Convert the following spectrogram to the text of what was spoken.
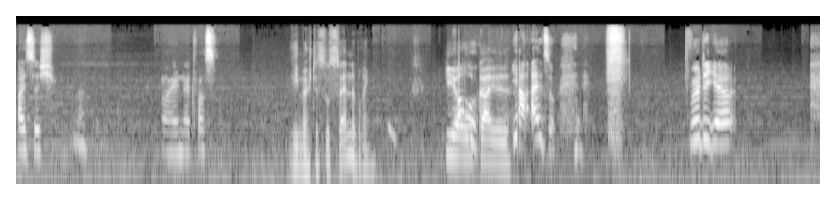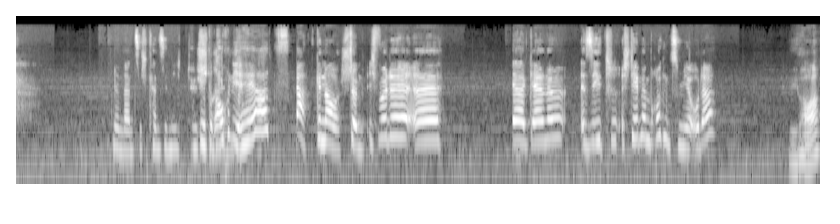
30. Ja. Immerhin etwas. Wie möchtest du es zu Ende bringen? Jo, Oh. geil. Ja, also. Ich würde ihr. Eine Lanze, ich kann sie nicht Wir durchschneiden. brauchen ihr Herz. Ja, genau, stimmt. Ich würde äh, ja gerne. Sie mit dem Rücken zu mir, oder? Ja.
